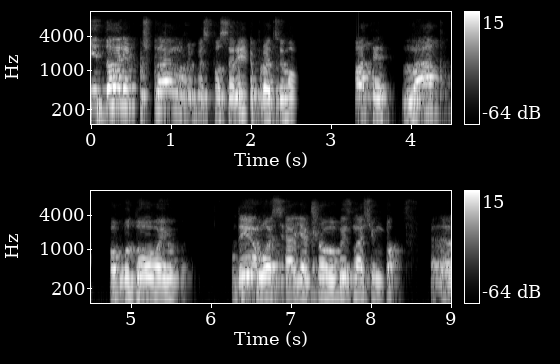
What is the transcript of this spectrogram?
І далі починаємо вже безпосередньо працювати над побудовою. Дивимося, якщо визначимо, е,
